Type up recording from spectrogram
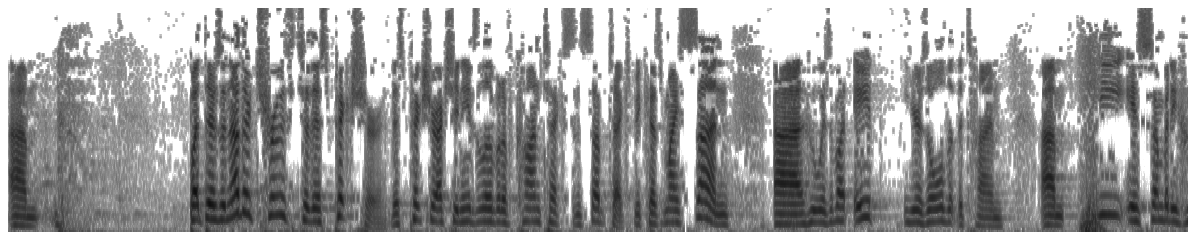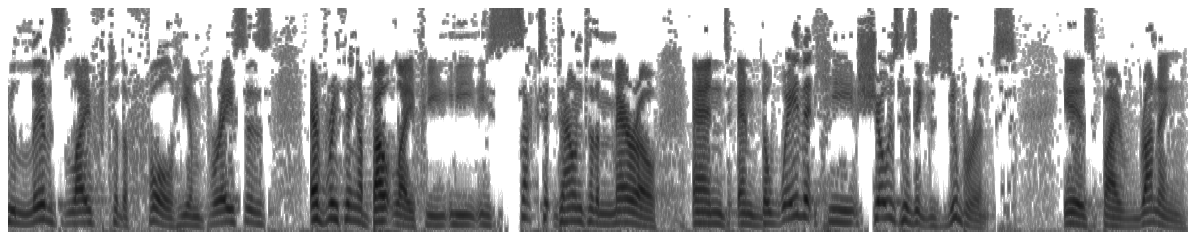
Um, But there's another truth to this picture. This picture actually needs a little bit of context and subtext because my son, uh, who was about eight years old at the time, um, he is somebody who lives life to the full. He embraces everything about life. He, he, he sucks it down to the marrow. And, and the way that he shows his exuberance is by running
